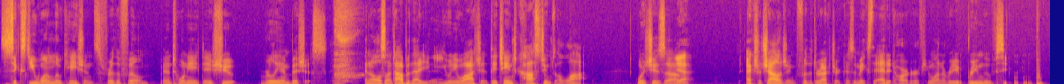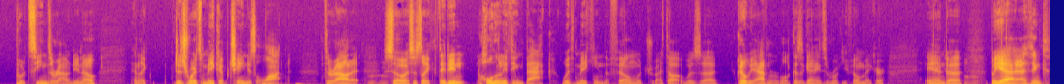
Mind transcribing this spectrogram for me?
61 locations for the film in a 28 day shoot. Really ambitious. and also, on top of that, you, you, when you watch it, they change costumes a lot, which is um, yeah, extra challenging for the director because it makes the edit harder if you want to re- remove, se- put scenes around, you know? And like Detroit's makeup changes a lot throughout it. So it's just like they didn't hold anything back with making the film, which I thought was uh, incredibly admirable because, again, he's a rookie filmmaker. And, uh, but yeah, I think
